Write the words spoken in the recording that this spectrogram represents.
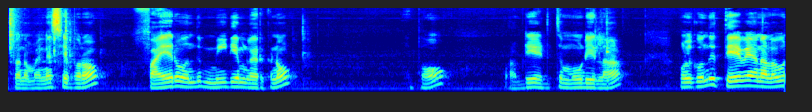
இப்போ நம்ம என்ன செய்ய போகிறோம் ஃபயரும் வந்து மீடியமில் இருக்கணும். இப்போது அப்படியே எடுத்து மூடிடலாம். உங்களுக்கு வந்து தேவையான அளவு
